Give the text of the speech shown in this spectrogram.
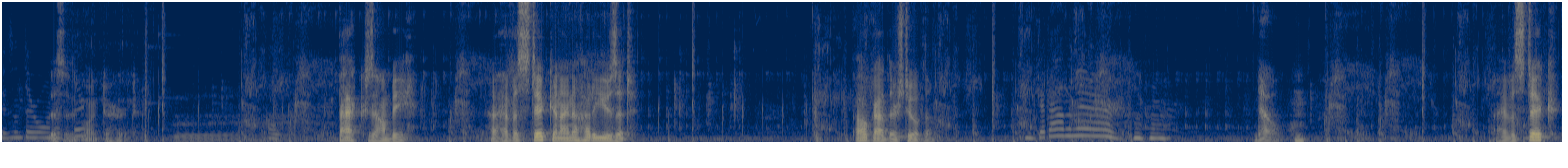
Isn't there one? This is there? going to hurt. Oh, Back, zombie! I have a stick and I know how to use it. Oh god, there's two of them. get out of there! No. I have a stick.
